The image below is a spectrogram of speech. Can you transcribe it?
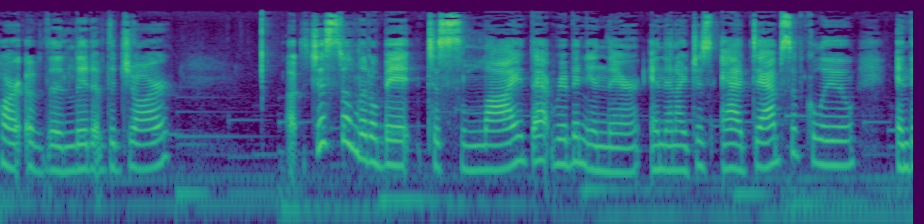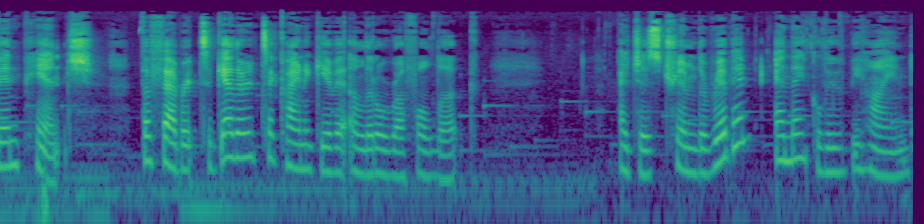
part of the lid of the jar uh, just a little bit to slide that ribbon in there and then I just add dabs of glue and then pinch the fabric together to kind of give it a little ruffle look. I just trim the ribbon and then glue behind.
